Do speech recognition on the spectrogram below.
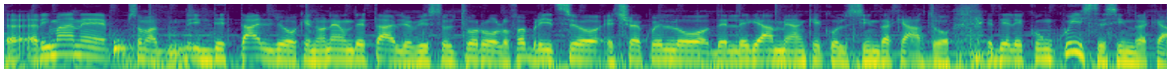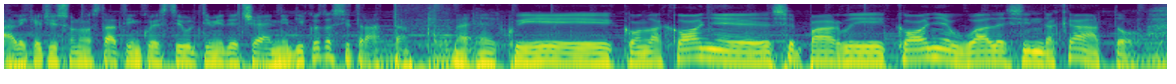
Eh, rimane insomma il dettaglio che non è un dettaglio visto il tuo ruolo Fabrizio e cioè quello del legame anche col sindacato e delle conquiste sindacali che ci sono state in questi ultimi decenni. Di cosa si tratta? Beh, qui con la Cogne se parli Cogne è uguale sindacato.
